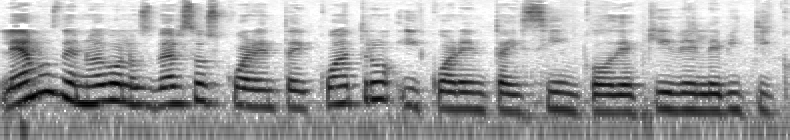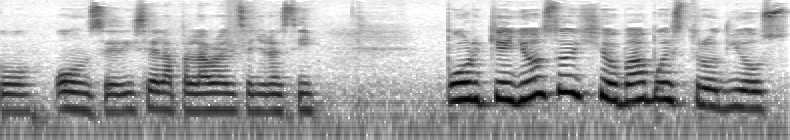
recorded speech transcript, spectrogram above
Leamos de nuevo los versos 44 y 45 de aquí de Levítico 11. Dice la palabra del Señor así. Porque yo soy Jehová vuestro Dios,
